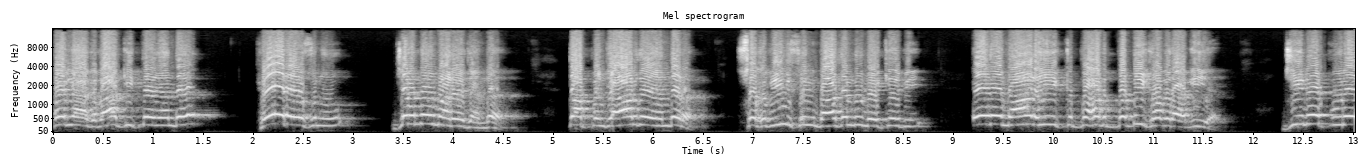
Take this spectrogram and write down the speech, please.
ਪਹਿਲਾਂ ਅਗਵਾ ਕੀਤਾ ਜਾਂਦਾ, ਫਿਰ ਉਸ ਨੂੰ ਜਾਨੋਂ ਮਾਰਿਆ ਜਾਂਦਾ। ਤਾਂ ਪੰਜਾਬ ਦੇ ਅੰਦਰ ਸੁਖਬੀਰ ਸਿੰਘ ਬਾਦਲ ਨੂੰ ਲੈ ਕੇ ਵੀ ਇਹਦੇ ਨਾਲ ਹੀ ਇੱਕ ਬਹੁਤ ਵੱਡੀ ਖਬਰ ਆ ਗਈ ਹੈ, ਜਿਹਨੇ ਪੂਰੇ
